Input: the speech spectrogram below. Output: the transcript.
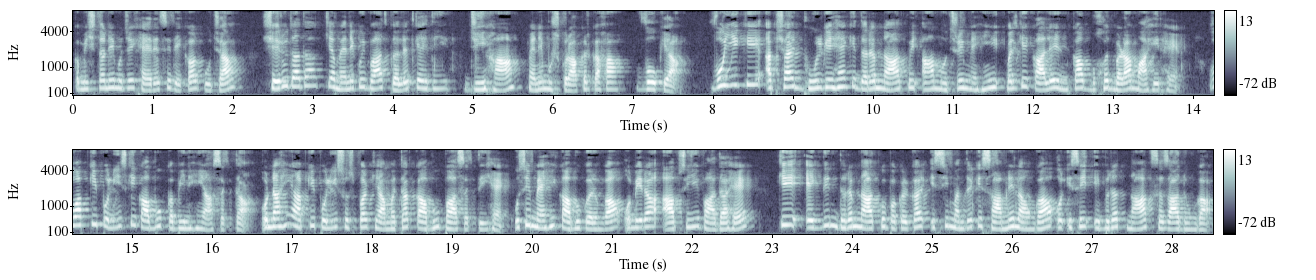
کمشنر نے مجھے خیرے سے دیکھا اور پوچھا، شیرو دادا، کیا میں نے کوئی بات غلط کہہ دی؟ جی ہاں میں نے مسکرا کر کہا، وہ کیا؟ وہ یہ کہ اب شاید بھول گئے ہیں کہ درم نات کوئی عام مجرم نہیں، بلکہ کالے ان کا بہت بڑا ماہر ہے وہ آپ کی پولیس کے قابو کبھی نہیں آ سکتا اور نہ ہی آپ کی پولیس اس پر قیامت تک قابو پا سکتی ہے۔ اسے میں ہی قابو کروں گا اور میرا آپ سے یہ وعدہ ہے کہ ایک دن دھرم ناتھ کو پکڑ کر اسی مندر کے سامنے لاؤں گا اور اسے عبرت ناک سزا دوں گا۔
